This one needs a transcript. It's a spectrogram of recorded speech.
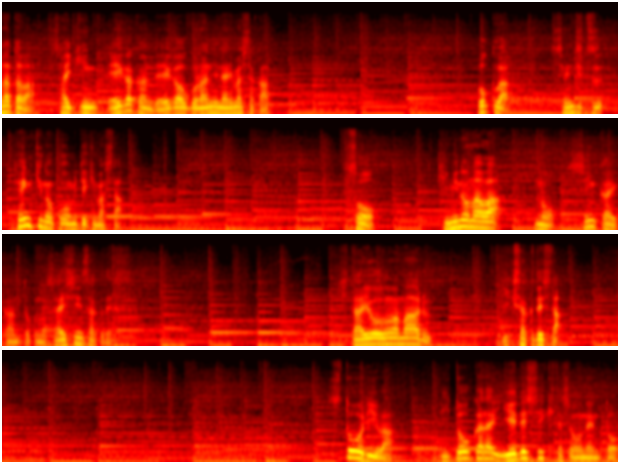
あなたは最近映画館で映画をご覧になりましたか？僕は先日天気の子を見てきました。そう「君の名は」の新海監督の最新作です。期待を上回る力作でした。ストーリーは離島から家出してきた少年と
